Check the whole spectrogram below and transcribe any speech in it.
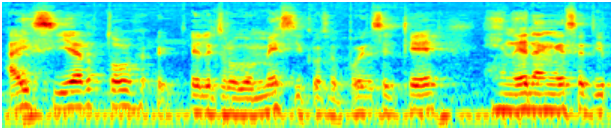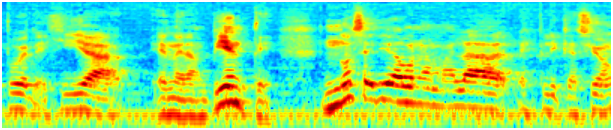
hay ciertos electrodomésticos, se puede decir, que generan ese tipo de energía en el ambiente. No sería una mala explicación,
